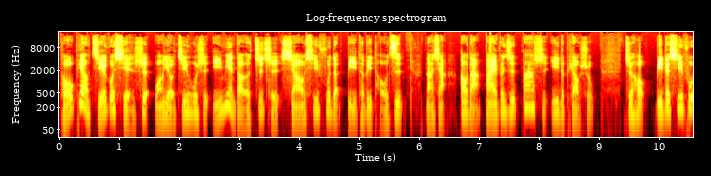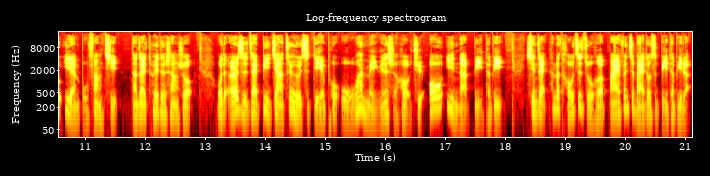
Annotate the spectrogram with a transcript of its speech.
投票结果显示，网友几乎是一面倒的支持小西夫的比特币投资，拿下高达百分之八十一的票数。之后，彼得西夫依然不放弃。他在推特上说：“我的儿子在币价最后一次跌破五万美元的时候，去 all in 了比特币。现在他的投资组合百分之百都是比特币了。”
